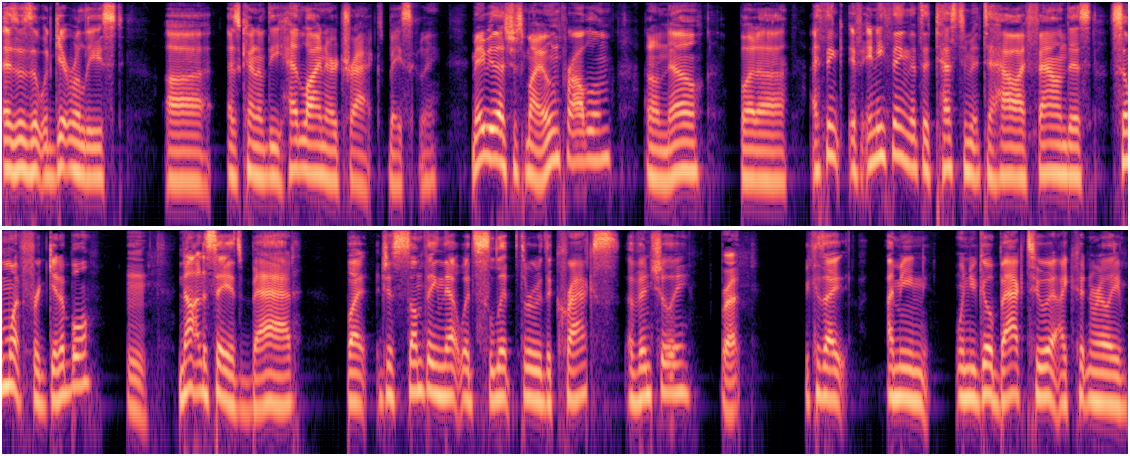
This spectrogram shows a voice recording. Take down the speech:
as those that would get released uh, as kind of the headliner tracks, basically. Maybe that's just my own problem. I don't know, but uh, I think if anything, that's a testament to how I found this somewhat forgettable. Mm. Not to say it's bad, but just something that would slip through the cracks eventually. Right. Because I, I mean, when you go back to it, I couldn't really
